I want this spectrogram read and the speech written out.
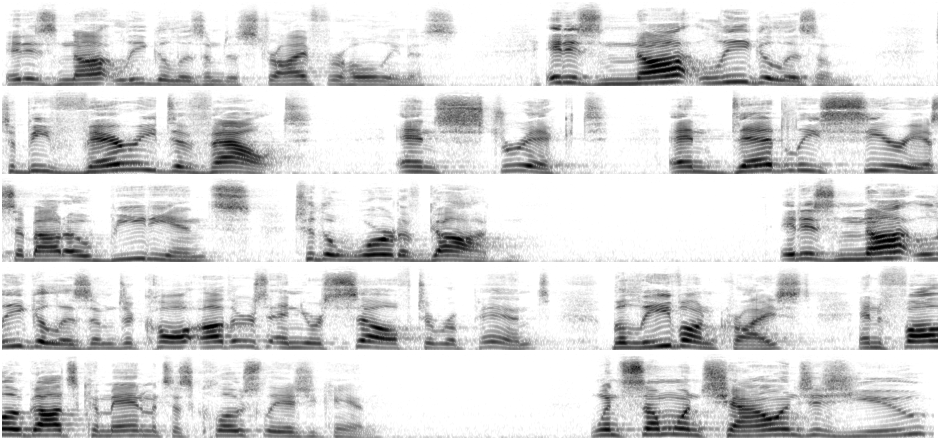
It is not legalism to strive for holiness. It is not legalism to be very devout and strict and deadly serious about obedience to the Word of God. It is not legalism to call others and yourself to repent, believe on Christ, and follow God's commandments as closely as you can. When someone challenges you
